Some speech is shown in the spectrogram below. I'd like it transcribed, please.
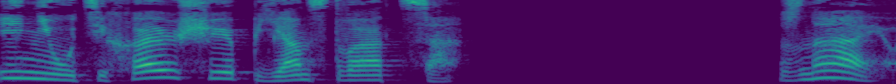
и неутихающее пьянство отца. Знаю.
